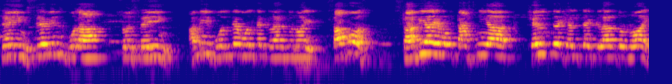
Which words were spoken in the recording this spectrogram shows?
সেইং সে মিন্স বলা সো সেইং আমি বলতে বলতে ক্লান্ত নয় সাপোজ সাবিয়া এবং তাসনিয়া খেলতে খেলতে ক্লান্ত নয়,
